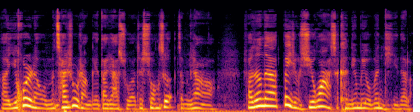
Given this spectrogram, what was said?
啊，一会儿呢我们参数上给大家说这双摄怎么样啊？反正呢背景虚化是肯定没有问题的了。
